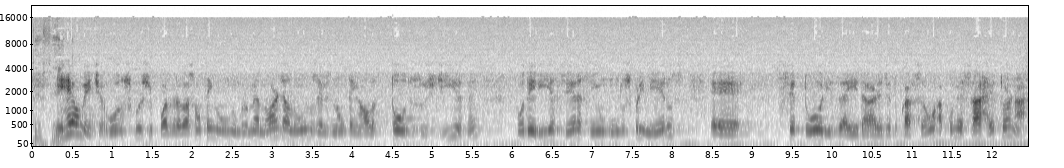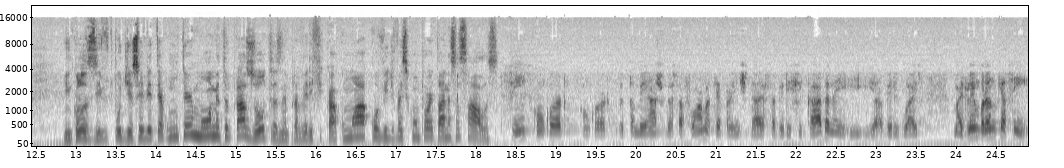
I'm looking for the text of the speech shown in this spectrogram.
Perfeito. E realmente, os cursos de pós-graduação têm um número menor de alunos, eles não têm aulas todos os dias, né? Poderia ser, assim, um dos primeiros é, setores aí da área de educação a começar a retornar. Inclusive, podia servir até como um termômetro para as outras, né? Para verificar como a Covid vai se comportar nessas salas. Sim, concordo, concordo. Eu também acho dessa forma, até para a gente dar essa verificada, né? E, e, averiguar isso. Mas lembrando que, assim,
